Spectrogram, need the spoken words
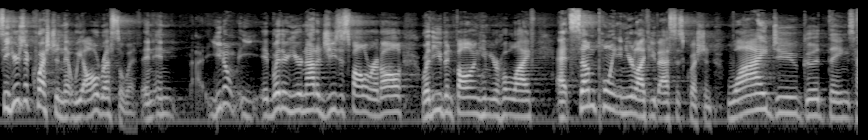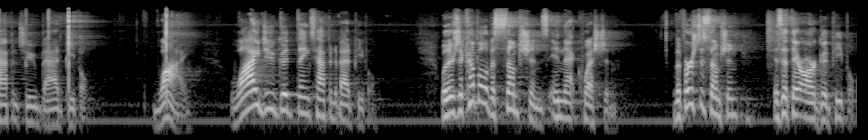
See, here's a question that we all wrestle with. And, and you don't, whether you're not a Jesus follower at all, whether you've been following him your whole life, at some point in your life you've asked this question Why do good things happen to bad people? Why? Why do good things happen to bad people? Well, there's a couple of assumptions in that question. The first assumption is that there are good people.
